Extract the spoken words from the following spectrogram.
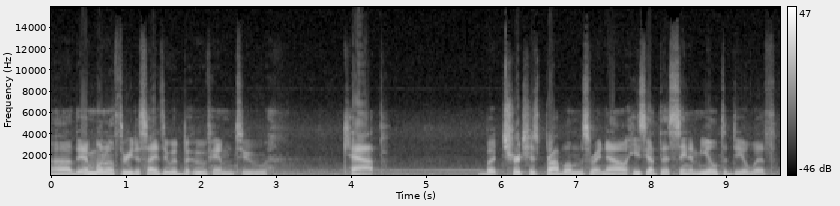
Uh, the M103 decides it would behoove him to cap. But Church has problems right now. He's got the St. Emile to deal with.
